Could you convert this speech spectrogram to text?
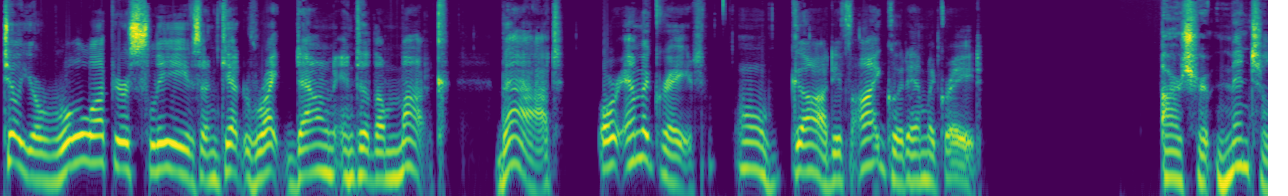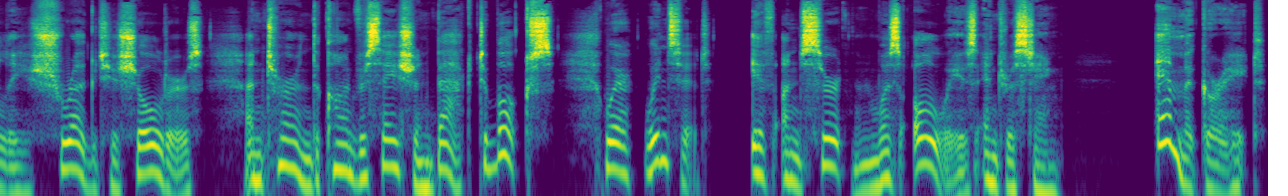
till you roll up your sleeves and get right down into the muck. That, or emigrate. Oh, God, if I could emigrate. Archer mentally shrugged his shoulders and turned the conversation back to books, where Winsett, if uncertain, was always interesting. Emigrate!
